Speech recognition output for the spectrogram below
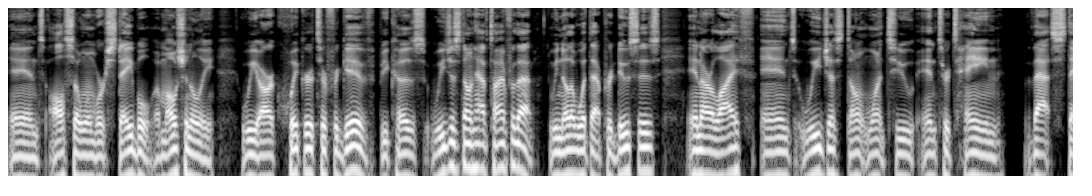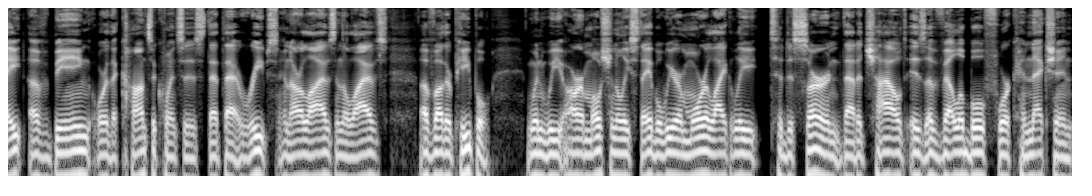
And also when we're stable emotionally, we are quicker to forgive because we just don't have time for that. We know what that produces in our life and we just don't want to entertain that state of being or the consequences that that reaps in our lives and the lives of other people. When we are emotionally stable, we are more likely to discern that a child is available for connection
